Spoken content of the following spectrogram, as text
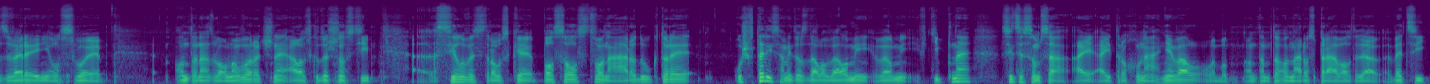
zverejnil svoje on to nazval novoročné, ale v skutočnosti silvestrovské posolstvo národu, ktoré už vtedy sa mi to zdalo veľmi, veľmi vtipné. Sice som sa aj, aj trochu nahneval, lebo on tam toho narozprával teda veci,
